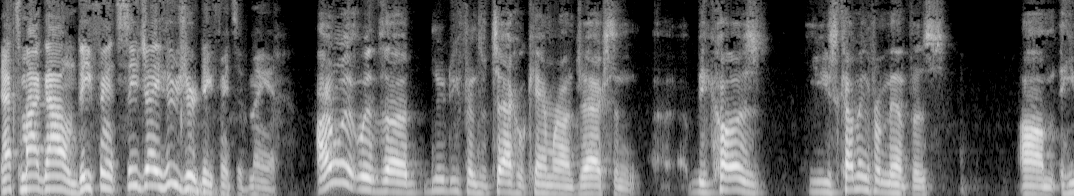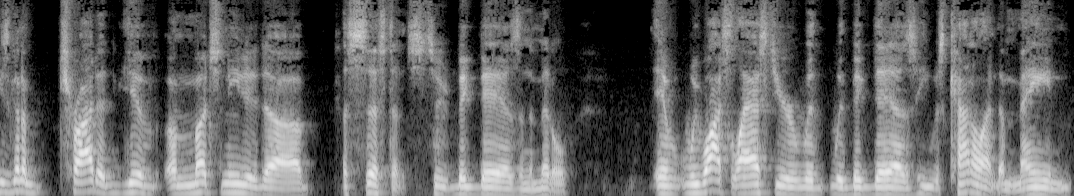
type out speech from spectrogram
That's my guy on defense. CJ, who's your defensive man? I went with uh, new defensive tackle Cameron Jackson because he's coming from Memphis. Um, he's going to try to give a much needed uh, assistance to Big Dez in the middle. If we watched last year with with Big Dez, he was kind of like the main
